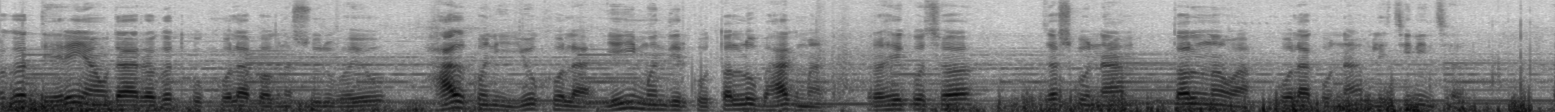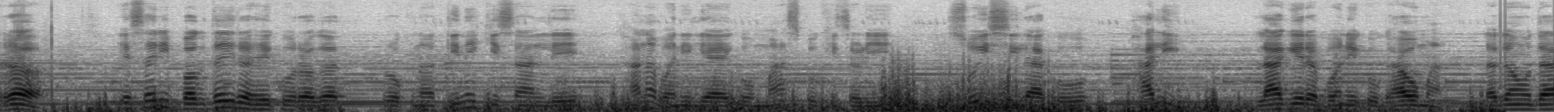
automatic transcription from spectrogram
रगत धेरै आउँदा रगतको खोला बग्न सुरु भयो। हाल पनि यो खोला यही मन्दिरको तल्लो भागमा रहेको छ जसको नाम तलनवा खोलाको नामले चिनिन्छ र यसरी बग्दै रहेको रगत रोक्न तिनै किसानले खान भनी ल्याएको मासको खिचडी सोही शिलाको फाली लागेर बनेको घाउमा लगाउँदा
